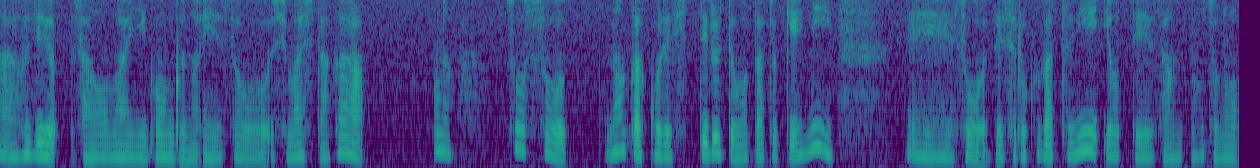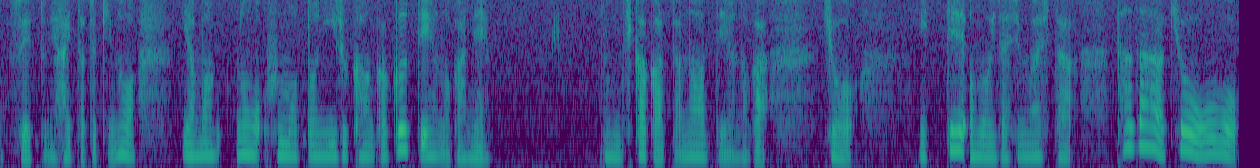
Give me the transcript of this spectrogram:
あ富士山を前にゴングの演奏をしましたが、まあ、そうそうなんかこれ知ってるって思った時に、えー、そうです6月に予定さんのそのスウェットに入った時の山の麓にいる感覚っていうのがね、うん、近かったなっていうのが今日行って思い出しました。ただ今日、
